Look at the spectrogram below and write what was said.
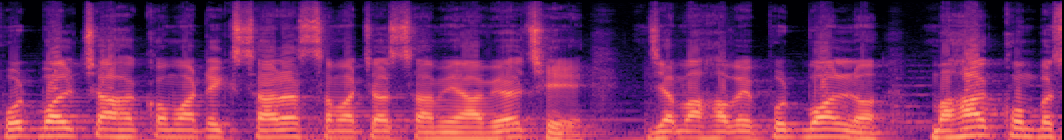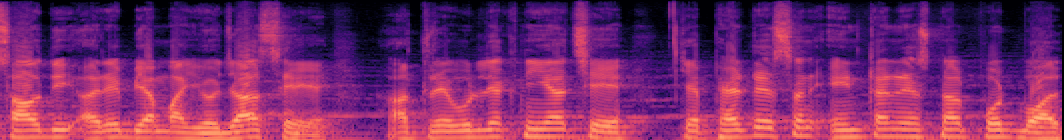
ફૂટબોલ ચાહકો માટે એક સારા સમાચાર સામે આવ્યા છે, જેમાં હવે ફૂટબોલનો મહાકુંભ સાઉદી અરેબિયામાં યોજાશે. અત્રે ઉલ્લેખનીય છે કે ફેડરેશન ઇન્ટરનેશનલ ફૂટબોલ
